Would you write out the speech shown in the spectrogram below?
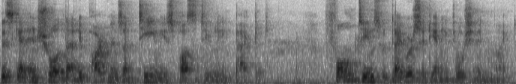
This can ensure that departments and team is positively impacted. Form teams with diversity and inclusion in mind.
